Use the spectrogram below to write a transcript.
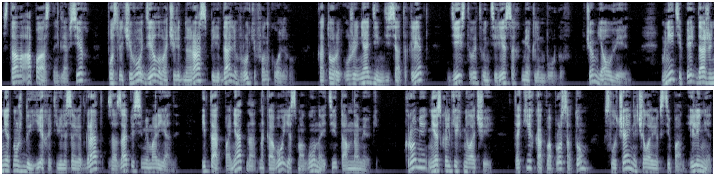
стала опасной для всех, после чего дело в очередной раз передали в руки фон Коллеру, который уже не один десяток лет действует в интересах Мекленбургов, в чем я уверен. Мне теперь даже нет нужды ехать в Елисаветград за записями Марьяны. И так понятно, на кого я смогу найти там намеки. Кроме нескольких мелочей, таких как вопрос о том, случайный человек Степан или нет,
